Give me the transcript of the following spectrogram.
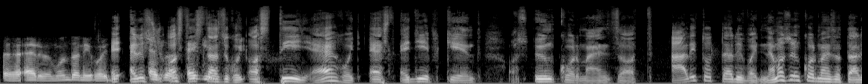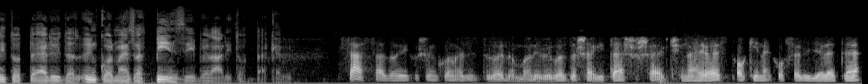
erről mondani, hogy... Először az azt tisztázzuk, egész... hogy az tény-e, hogy ezt egyébként az önkormányzat állította elő, vagy nem az önkormányzat állította elő, de az önkormányzat pénzéből állították elő? Százszázalékos önkormányzat tulajdonban lévő gazdasági társaság csinálja ezt, akinek a felügyelete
